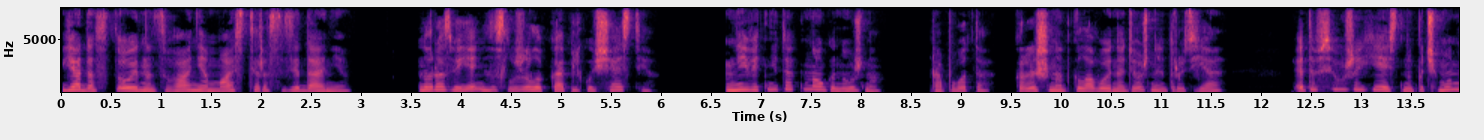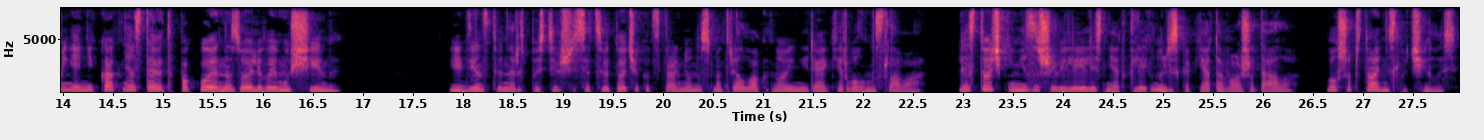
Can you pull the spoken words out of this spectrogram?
Я достойна звания мастера созидания. Но разве я не заслужила капельку счастья? Мне ведь не так много нужно. Работа, крыша над головой, надежные друзья. Это все уже есть, но почему меня никак не оставят в покое назойливые мужчины? Единственный распустившийся цветочек отстраненно смотрел в окно и не реагировал на слова. Листочки не зашевелились, не откликнулись, как я того ожидала. Волшебства не случилось.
